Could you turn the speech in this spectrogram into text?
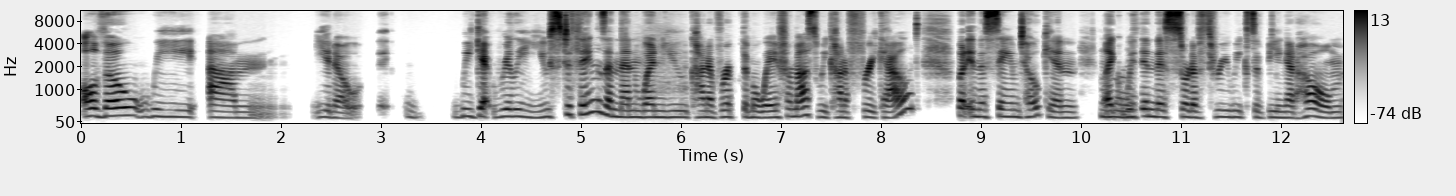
although we, um, you know, we get really used to things and then when you kind of rip them away from us we kind of freak out but in the same token like mm-hmm. within this sort of 3 weeks of being at home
